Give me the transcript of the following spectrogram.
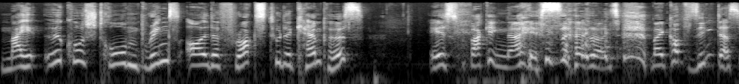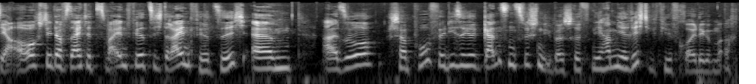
My Ökostrom brings all the frogs to the campus is fucking nice. Also, mein Kopf singt das ja auch, steht auf Seite 42, 43. Ähm, also, Chapeau für diese ganzen Zwischenüberschriften, die haben mir richtig viel Freude gemacht.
